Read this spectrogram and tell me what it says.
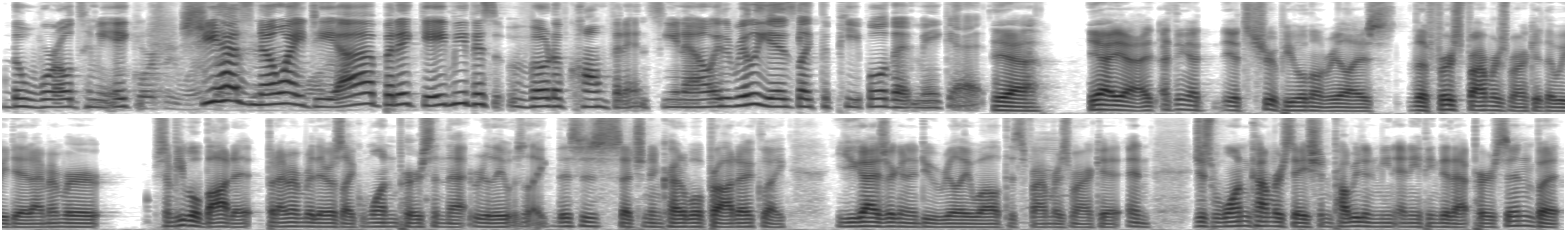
the world to me. It, she has no idea, but it gave me this vote of confidence. You know, it really is like the people that make it. Yeah. Yeah, yeah. I, I think that it's true. People don't realize the first farmers market that we did. I remember some people bought it, but I remember there was like one person that really was like, "This is such an incredible product. Like, you guys are going to do really well at this farmers market." And just one conversation probably didn't mean anything to that person, but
